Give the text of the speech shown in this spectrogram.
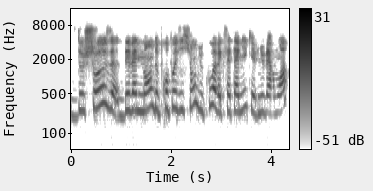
de choses, d'événements, de propositions du coup avec cet ami qui est venu vers moi.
